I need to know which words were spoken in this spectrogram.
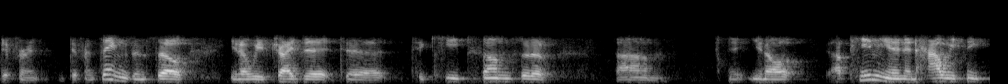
different different things, and so, you know, we've tried to to to keep some sort of, um, you know, opinion and how we think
